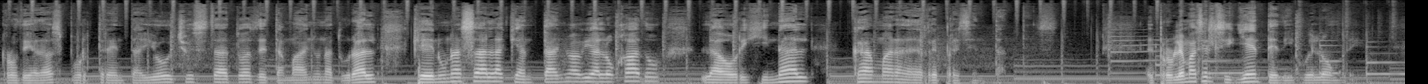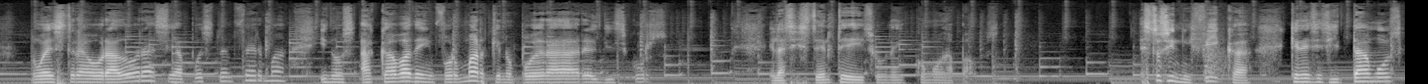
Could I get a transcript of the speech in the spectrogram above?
rodeadas por 38 estatuas de tamaño natural que en una sala que antaño había alojado la original Cámara de Representantes. El problema es el siguiente, dijo el hombre. Nuestra oradora se ha puesto enferma y nos acaba de informar que no podrá dar el discurso. El asistente hizo una incómoda pausa. Esto significa que necesitamos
